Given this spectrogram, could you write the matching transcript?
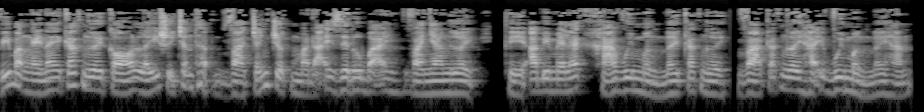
ví bằng ngày nay các ngươi có lấy sự chân thật và tránh trực mà đãi Jerubaal và nhà người, thì Abimelech khá vui mừng nơi các ngươi, và các ngươi hãy vui mừng nơi hắn.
